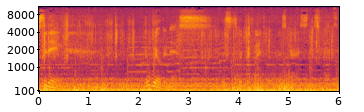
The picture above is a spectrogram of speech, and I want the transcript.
Exiting the wilderness. This is what defines wilderness, guys. Fences.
